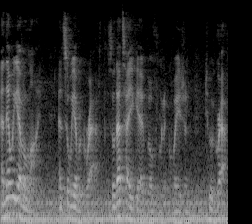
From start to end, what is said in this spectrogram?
And then we have a line. And so we have a graph. So that's how you get go from an equation to a graph.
